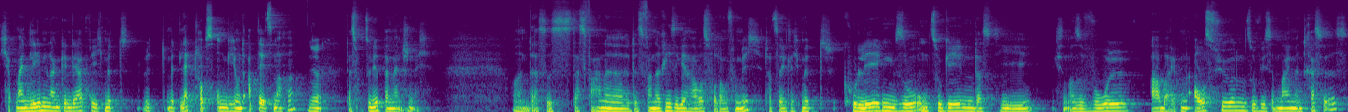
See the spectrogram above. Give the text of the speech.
Ich habe mein Leben lang gelernt, wie ich mit, mit, mit Laptops umgehe und Updates mache. Ja, Das funktioniert bei Menschen nicht. Und das, ist, das, war eine, das war eine riesige Herausforderung für mich, tatsächlich mit Kollegen so umzugehen, dass die, ich sag mal, sowohl Arbeiten ausführen, so wie es in meinem Interesse ist,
